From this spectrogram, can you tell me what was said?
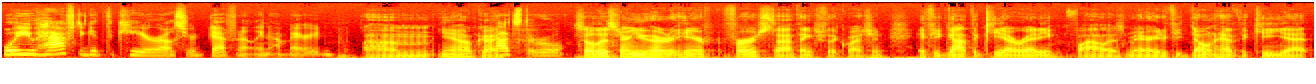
Well, you have to get the key or else you're definitely not married. Um, yeah, okay. That's the rule. So, listener, you heard it here first. Uh, thanks for the question. If you got the key already, file as married. If you don't have the key yet,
